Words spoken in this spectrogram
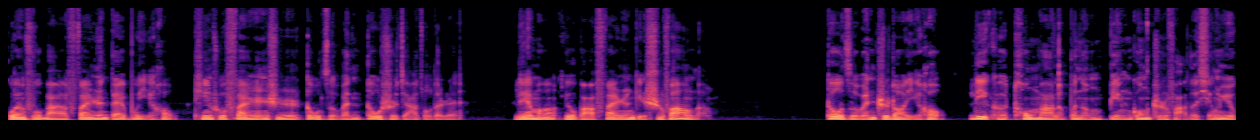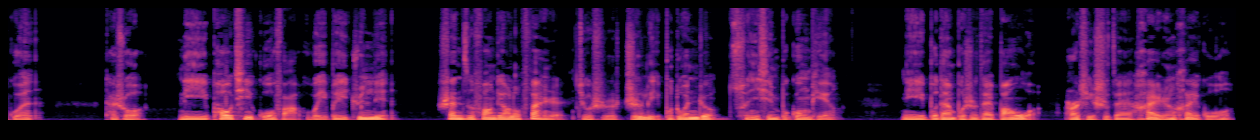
官府把犯人逮捕以后，听说犯人是窦子文窦氏家族的人，连忙又把犯人给释放了。窦子文知道以后。立刻痛骂了不能秉公执法的刑狱官。他说：“你抛弃国法，违背军令，擅自放掉了犯人，就是执理不端正，存心不公平。你不但不是在帮我，而且是在害人害国。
